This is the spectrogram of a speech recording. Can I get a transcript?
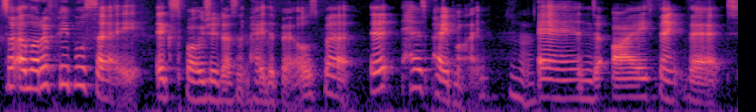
So a lot of people say exposure doesn't pay the bills, but it has paid mine, Mm-hmm. and I think that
